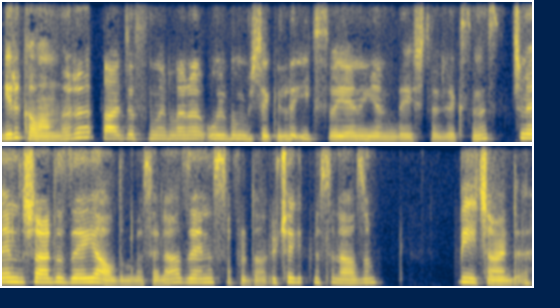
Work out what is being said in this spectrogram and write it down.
Geri kalanları sadece sınırlara uygun bir şekilde x ve y'nin yerini değiştireceksiniz. Şimdi en dışarıda z'yi aldım mesela. z'nin sıfırdan 3'e gitmesi lazım. Bir içeride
